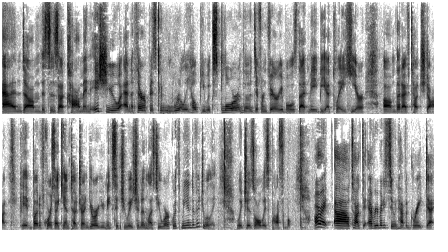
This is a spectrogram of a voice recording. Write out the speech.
And um, this is a common issue, and a therapist can really help help you explore the different variables that may be at play here um, that I've touched on. It, but of course, I can't touch on your unique situation unless you work with me individually, which is always possible. All right, I'll talk to everybody soon. Have a great day.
